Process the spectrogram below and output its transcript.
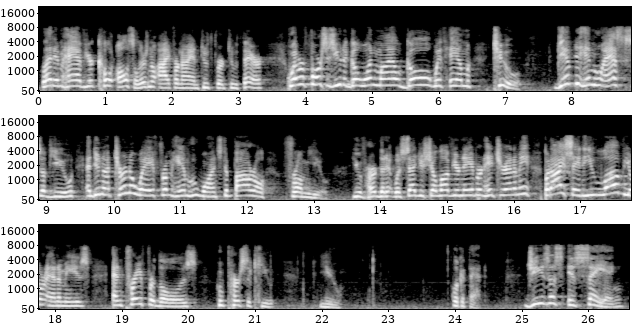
let him have your coat also. There's no eye for an eye and tooth for a tooth there. Whoever forces you to go one mile, go with him two. Give to him who asks of you, and do not turn away from him who wants to borrow from you. You've heard that it was said, You shall love your neighbor and hate your enemy. But I say to you, love your enemies and pray for those who persecute you. Look at that. Jesus is saying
